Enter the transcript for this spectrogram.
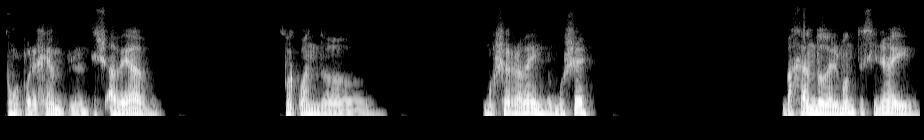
como por ejemplo en Tish fue cuando Moshe Rabbeinu, Moshe, bajando del monte Sinai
